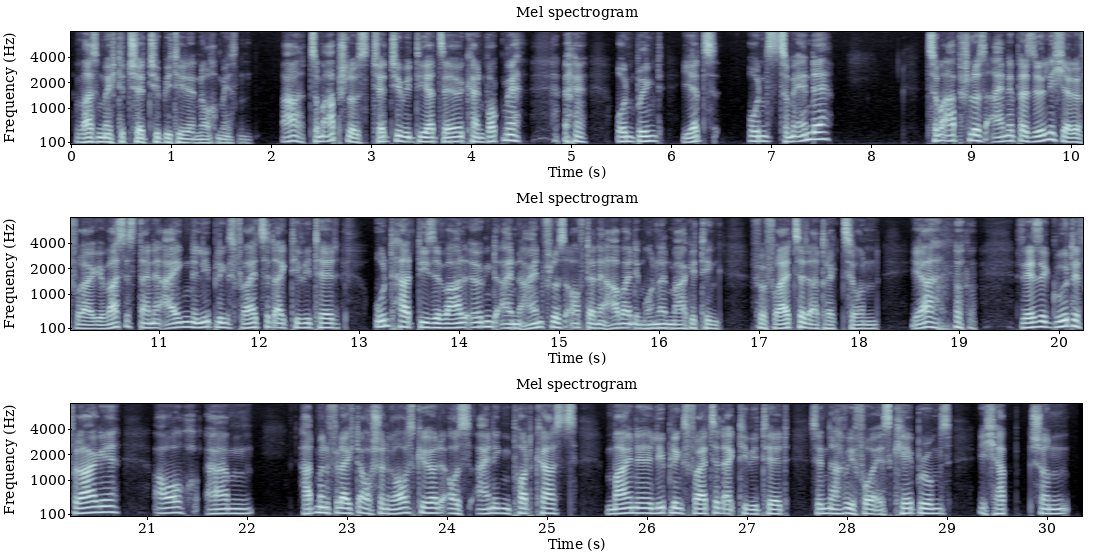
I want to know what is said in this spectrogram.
Was möchte ChatGPT denn noch messen? Ah, zum Abschluss. ChatGPT hat selber keinen Bock mehr und bringt jetzt uns zum Ende. Zum Abschluss eine persönlichere Frage. Was ist deine eigene Lieblingsfreizeitaktivität und hat diese Wahl irgendeinen Einfluss auf deine Arbeit im Online-Marketing für Freizeitattraktionen? Ja, sehr, sehr gute Frage. Auch ähm, hat man vielleicht auch schon rausgehört aus einigen Podcasts. Meine Lieblingsfreizeitaktivität sind nach wie vor Escape Rooms. Ich habe schon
